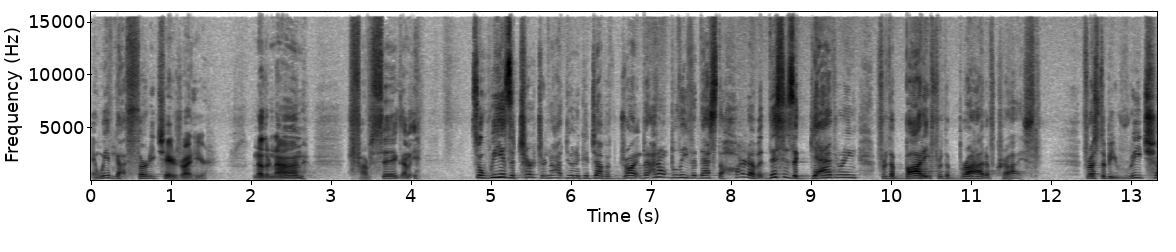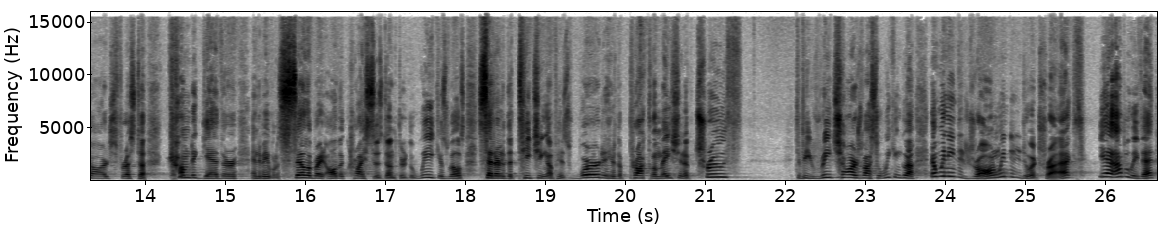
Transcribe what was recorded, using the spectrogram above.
And we've got 30 chairs right here. Another nine, five, six. I mean, so we as a church are not doing a good job of drawing, but I don't believe that that's the heart of it. This is a gathering for the body, for the bride of Christ for us to be recharged, for us to come together and to be able to celebrate all that Christ has done through the week, as well as set under the teaching of His Word and hear the proclamation of truth, to be recharged by so we can go out. Now, we need to draw and we need to attract. Yeah, I believe that.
